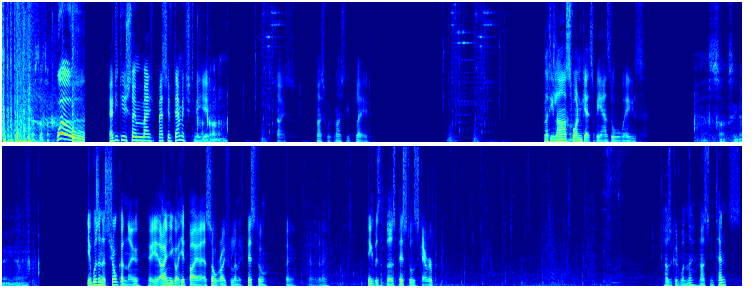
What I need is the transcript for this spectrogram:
Just that's it. Whoa! How did you do so ma massive damage to me? I Yeah. Nice. Nice, nicely played. Bloody last one gets me as always. Yeah, Soxy guy, yeah. It wasn't a shotgun though. I only got hit by an assault rifle and a pistol. So, I don't know. I think it was the burst pistol, the scarab. That was a good one though. Nice and tense.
